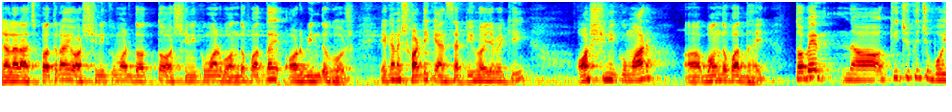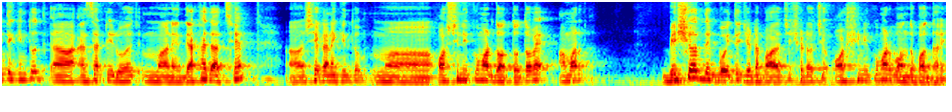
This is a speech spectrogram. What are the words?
লালা রাজপথ রায়, অশ্বিনী কুমার দত্ত, অশ্বিনী কুমার বন্দ্যোপাধ্যায়, অরবিন্দ ঘোষ। এখানে সঠিক অ্যান্সারটি হয়ে যাবে কি? অশ্বিনী কুমার বন্দ্যোপাধ্যায়। তবে কিছু কিছু বইতে কিন্তু অ্যান্সারটি রয়েছে মানে দেখা যাচ্ছে সেখানে কিন্তু অশ্বিনী কুমার দত্ত। তবে আমার বেশি অর্ধেক বইতে যেটা পাওয়া যাচ্ছে সেটা হচ্ছে অশ্বিনী কুমার বন্দ্যোপাধ্যায়।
